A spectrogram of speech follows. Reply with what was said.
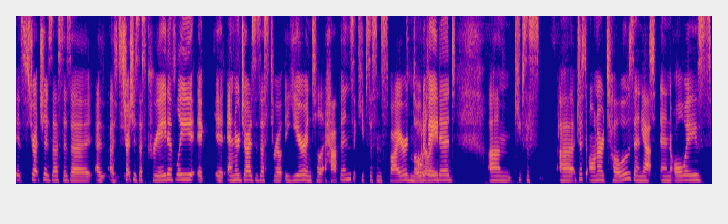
it stretches us as a, a, a stretches us creatively. It it energizes us throughout the year until it happens. It keeps us inspired, Totally. motivated, um, keeps us uh, just on our toes and Yeah. and always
